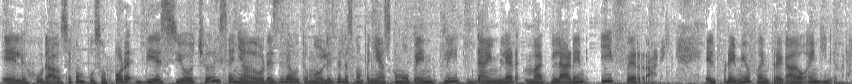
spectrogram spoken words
El jurado se compuso por 18 diseñadores de automóviles de las compañías como Bentley, Daimler, McLaren y Ferrari. El premio fue entregado en Ginebra.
